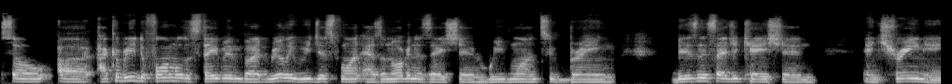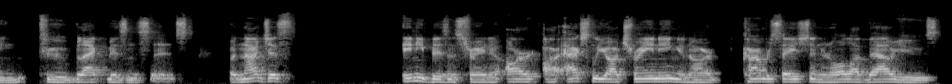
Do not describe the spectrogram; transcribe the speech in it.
So uh, I could read the formal statement, but really, we just want, as an organization, we want to bring business education and training to Black businesses, but not just any business training. Our, our actually our training and our conversation and all our values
